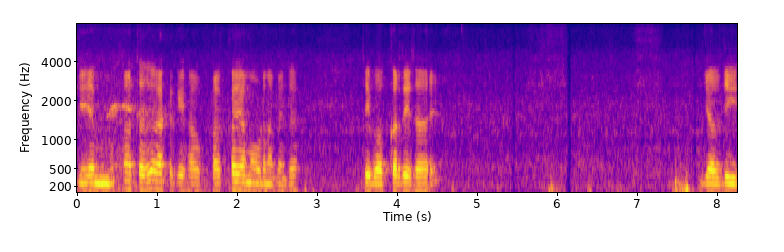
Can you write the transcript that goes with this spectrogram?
ਜੇ ਹੱਥ ਰੱਖ ਕੇ ਹ- ਹਲਕਾ ਜਿਹਾ ਮੋੜਨਾ ਪੈਂਦਾ ਤੇ ਬੋਕਰ ਦੇ ਸਾਰੇ ਜਲਦੀ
